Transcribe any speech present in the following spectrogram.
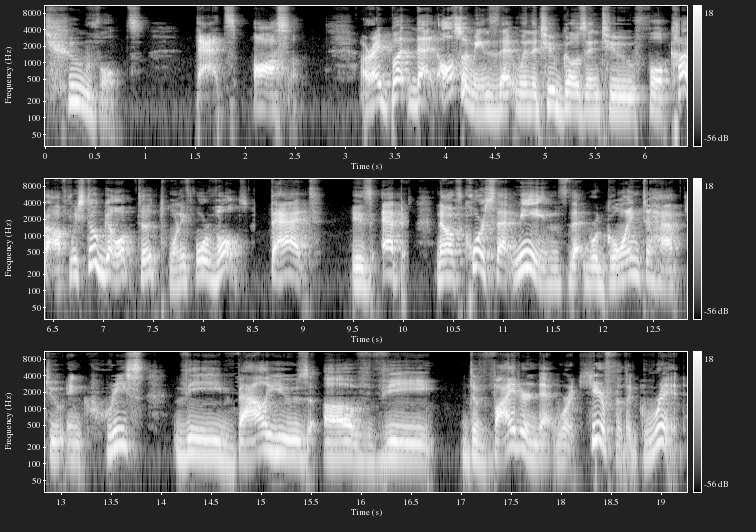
2 volts. That's awesome. All right, but that also means that when the tube goes into full cutoff, we still go up to 24 volts. That is epic. Now, of course, that means that we're going to have to increase the values of the divider network here for the grid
